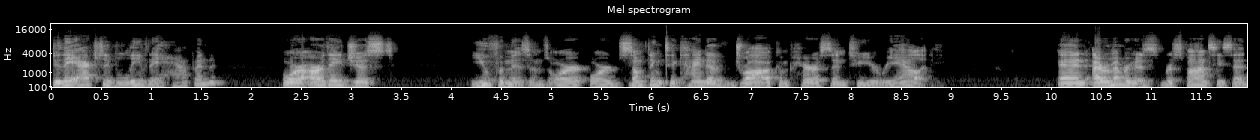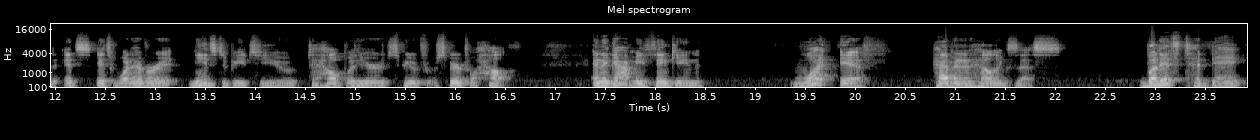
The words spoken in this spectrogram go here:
Do they actually believe they happened? Or are they just euphemisms or or something to kind of draw a comparison to your reality. And I remember his response. He said, "It's it's whatever it needs to be to you to help with your spiritual spiritual health." And it got me thinking, what if heaven and hell exists, but it's today?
